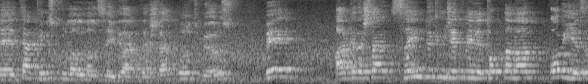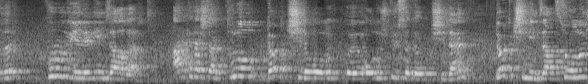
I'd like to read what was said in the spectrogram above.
e, tertemiz kullanılmalı sevgili arkadaşlar. Unutmuyoruz. Ve arkadaşlar sayım döküm cetveline toplanan oy yazılır. Kurul üyeleri imzalar. Arkadaşlar kurul 4 kişiden olu- e, oluştuysa 4 kişiden 4 kişinin imzası olur.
